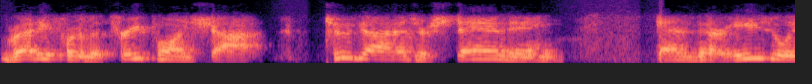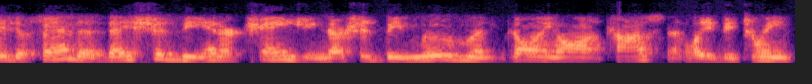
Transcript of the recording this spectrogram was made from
ready for the three point shot two guys are standing and they're easily defended, they should be interchanging. There should be movement going on constantly between.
